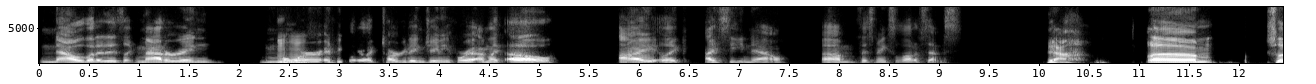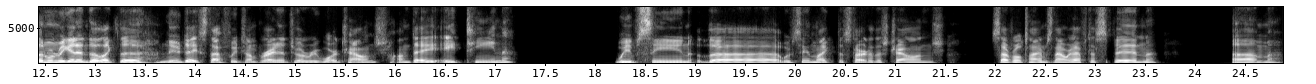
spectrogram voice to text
now that it is like mattering more and people are like targeting Jaime for it, I'm like, "Oh, I like I see now. Um this makes a lot of sense." Yeah. Um so then when we get into like the new day stuff, we jump right into a reward challenge on day 18. We've seen the we've seen like the start of this challenge several times now they have to spin um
